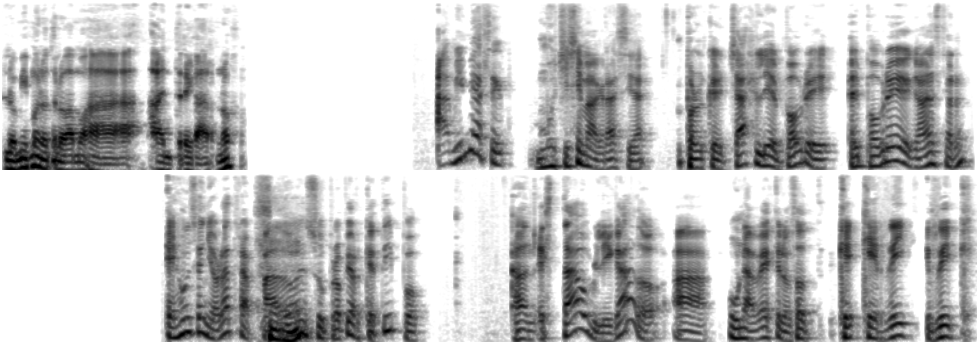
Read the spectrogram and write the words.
lo mismo no te lo vamos a, a entregar, ¿no? A mí me hace muchísima gracia, porque Charlie, el pobre, el pobre gángster, es un señor atrapado en su propio arquetipo. Ah, está obligado a, una vez que los que, que Rick, Rick,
